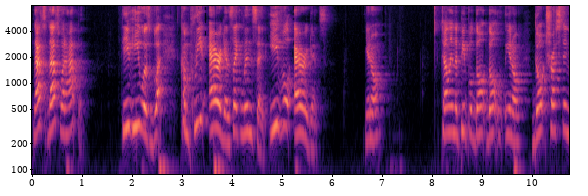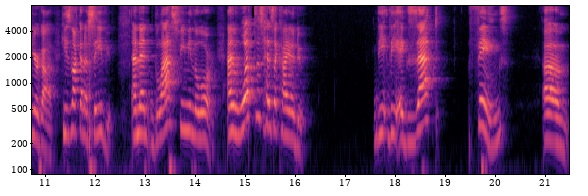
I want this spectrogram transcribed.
That's that's what happened. He he was bla- complete arrogance, like Lynn said, evil arrogance. You know, telling the people don't don't you know don't trust in your God. He's not going to save you. And then blaspheming the Lord. And what does Hezekiah do? The the exact things um,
